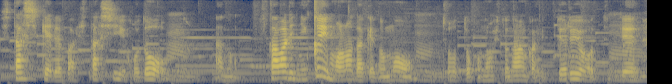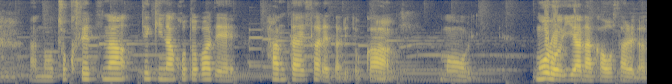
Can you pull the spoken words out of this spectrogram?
ひ親しければ親しいほど、うん。あの伝わりにくいものだけども、うん。ちょっとこの人なんか言ってるよって言って、うん。あの直接な的な言葉で反対されたりとか、もうもろ嫌な顔された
